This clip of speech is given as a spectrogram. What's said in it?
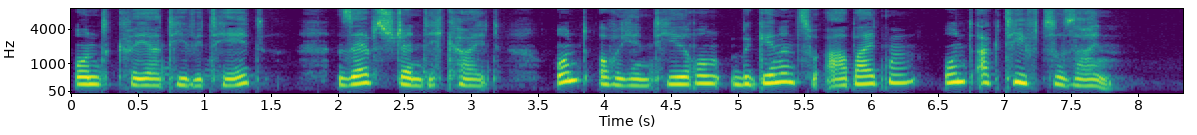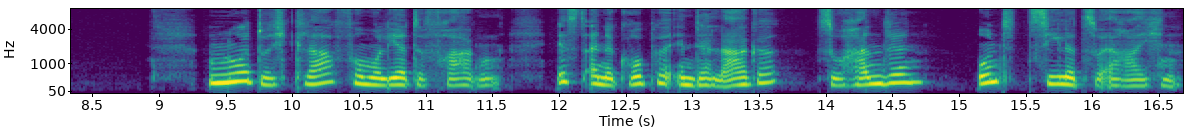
und Kreativität, Selbstständigkeit und Orientierung beginnen zu arbeiten und aktiv zu sein. Nur durch klar formulierte Fragen ist eine Gruppe in der Lage, zu handeln und Ziele zu erreichen.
